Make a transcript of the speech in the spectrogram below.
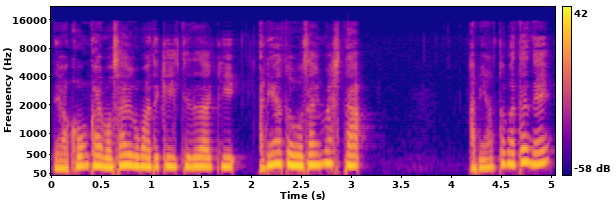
では今回も最後まで聞いていただきありがとうございました。アビアンとまたね。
